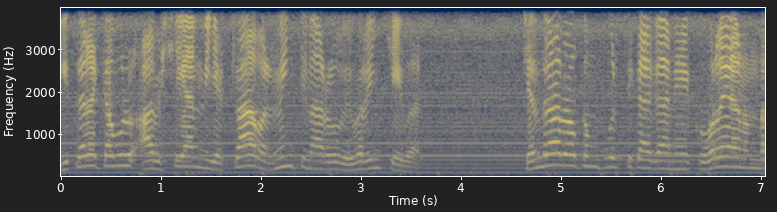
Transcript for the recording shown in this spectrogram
ఇతర కవులు ఆ విషయాన్ని ఎట్లా వర్ణించినారో వివరించేవారు. చంద్రాలోకం పూర్తి కాగానే కువరయానంద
